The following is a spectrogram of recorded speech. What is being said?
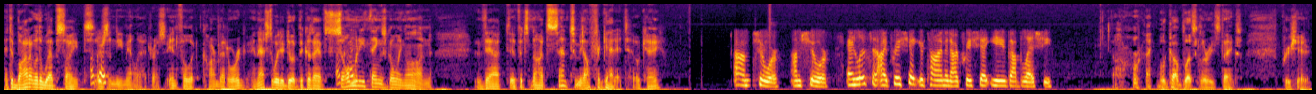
At the bottom of the website, okay. there's an email address, info at carm.org. And that's the way to do it because I have so okay. many things going on that if it's not sent to me, I'll forget it. Okay. I'm sure. I'm sure. And listen, I appreciate your time and I appreciate you. God bless you. All right. Well, God bless Clarice. Thanks. Appreciate it.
